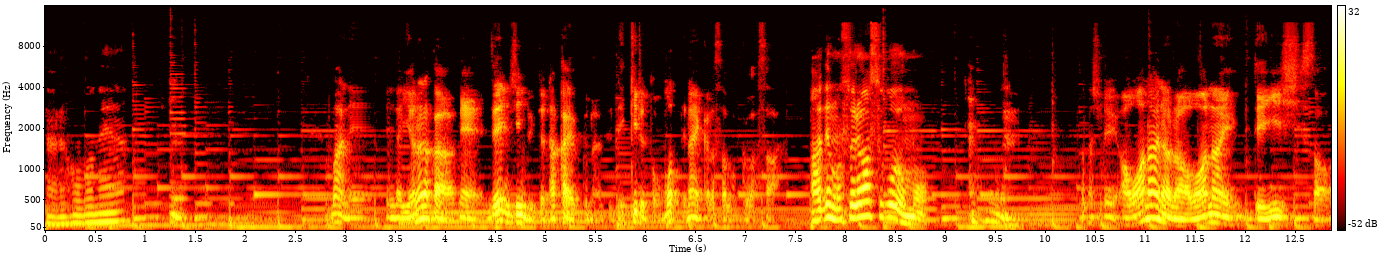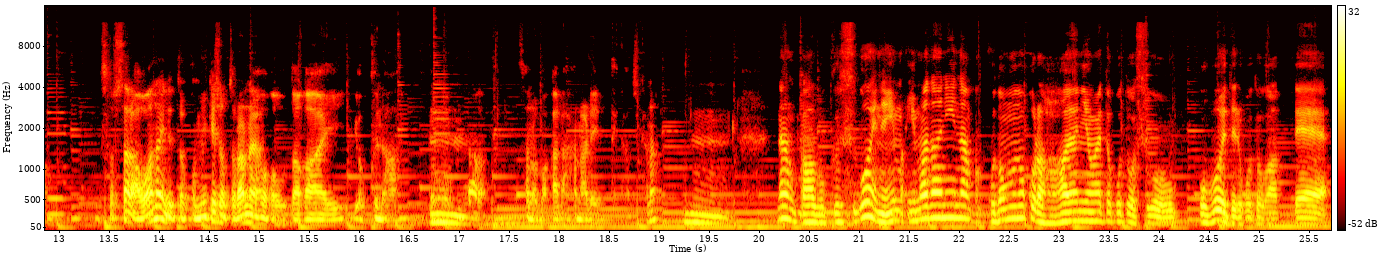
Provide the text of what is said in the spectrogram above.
なるほどね。まあね、世の中はね、全人類と仲良くなんてできると思ってないからさ、僕はさ。あでもそれはすごい思う。私、合わないなら合わないでいいしさ、そしたら合わないんだったらコミュニケーション取らない方がお互い良くなって思ったら、その場から離れるって感じかな。うん、なんか僕すごいね今いまだになんか子供の頃母親に言われたことをすごい覚えてることがあって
